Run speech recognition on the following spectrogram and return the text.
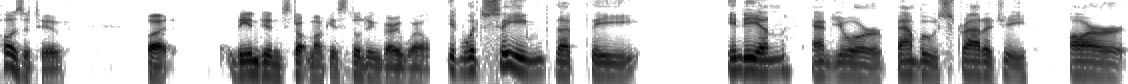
positive, but the Indian stock market is still doing very well. It would seem that the Indian and your bamboo strategy are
